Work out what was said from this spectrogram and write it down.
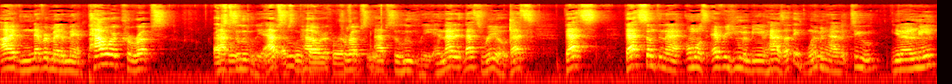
I've never met a man. Power corrupts. Absolute- Absolutely, yeah, absolute, absolute power, power corrupts corrupts absolute. absolutely, and that is, that's real. That's that's that's something that almost every human being has. I think women have it too. You know what I mean?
